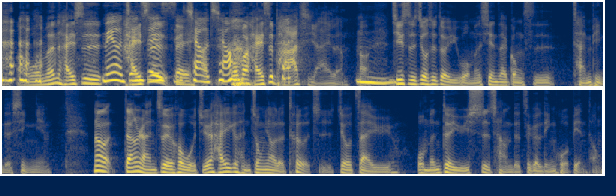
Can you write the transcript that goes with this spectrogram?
啊，我们还是 没有真正死翘翘，我们还是爬起来了。啊，其实就是对于我们现在公司产品的信念。那当然，最后我觉得还有一个很重要的特质，就在于我们对于市场的这个灵活变通，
